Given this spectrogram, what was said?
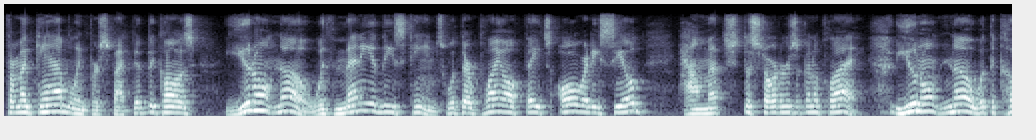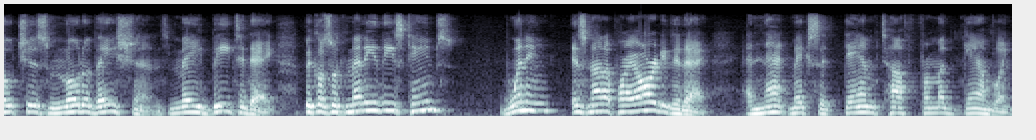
from a gambling perspective because you don't know with many of these teams with their playoff fates already sealed how much the starters are going to play. You don't know what the coach's motivations may be today because with many of these teams, winning is not a priority today. And that makes it damn tough from a gambling,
